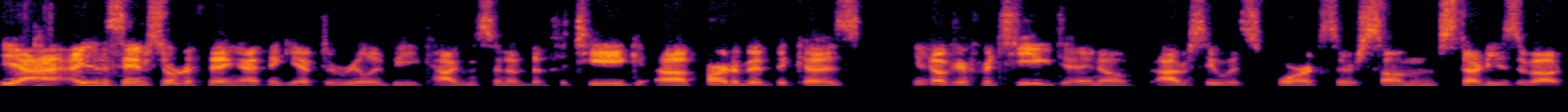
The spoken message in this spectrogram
Yeah, I, do the same sort of thing. I think you have to really be cognizant of the fatigue uh, part of it because you know if you're fatigued, you know obviously with sports there's some studies about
